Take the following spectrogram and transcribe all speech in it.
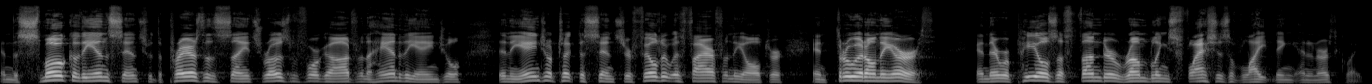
And the smoke of the incense with the prayers of the saints rose before God from the hand of the angel. Then the angel took the censer, filled it with fire from the altar, and threw it on the earth and there were peals of thunder, rumblings, flashes of lightning, and an earthquake.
